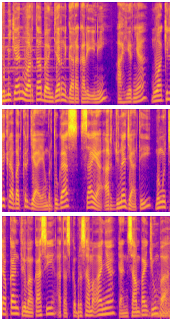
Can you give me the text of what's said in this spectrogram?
Demikian Warta Banjar Negara kali ini. Akhirnya, mewakili kerabat kerja yang bertugas, saya Arjuna Jati mengucapkan terima kasih atas kebersamaannya dan sampai jumpa.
